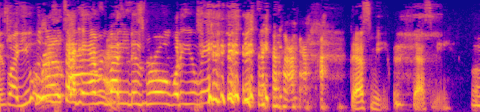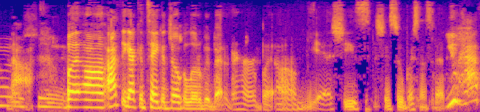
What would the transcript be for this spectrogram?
It's like you was just attacking everybody in this room. What do you mean? That's me. That's me. Oh, Nah. shit. But um I think I could take a joke a little bit better than her. But um yeah, she's she's super sensitive. you have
